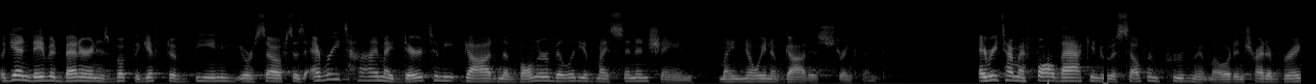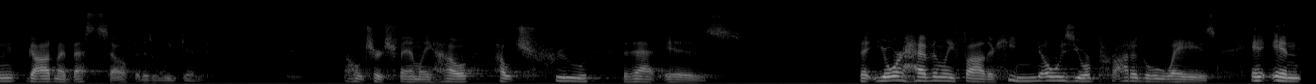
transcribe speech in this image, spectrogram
Again, David Benner in his book, The Gift of Being Yourself, says Every time I dare to meet God in the vulnerability of my sin and shame, my knowing of God is strengthened. Every time I fall back into a self improvement mode and try to bring God my best self, it is weakened. Oh, church family, how, how true that is. That your heavenly Father, He knows your prodigal ways. And, and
